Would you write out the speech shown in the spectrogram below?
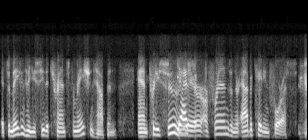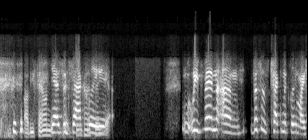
it's amazing how you see the transformation happen. And pretty soon yes. they're our friends and they're advocating for us. Have you found? yes, exactly. Kind of We've been. Um, this is technically my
